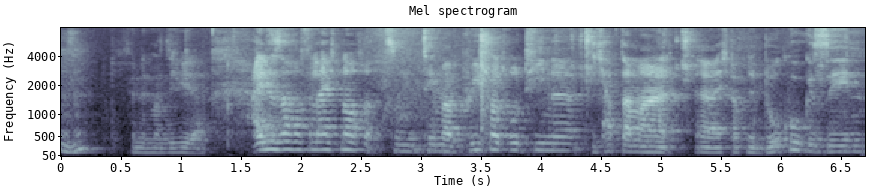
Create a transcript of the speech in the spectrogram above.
mhm findet man sich wieder. Eine Sache vielleicht noch zum Thema Pre-Shot-Routine. Ich habe da mal, äh, ich glaube, eine Doku gesehen.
